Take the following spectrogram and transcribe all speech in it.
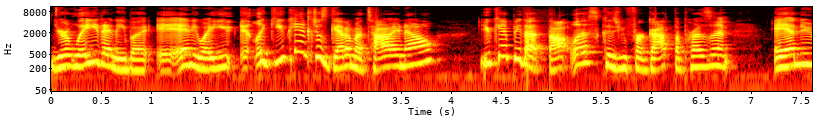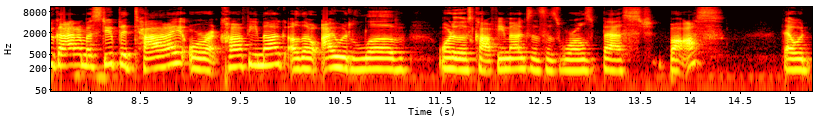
You're late anyway. Anyway, you like you can't just get him a tie now. You can't be that thoughtless because you forgot the present and you got him a stupid tie or a coffee mug. Although I would love one of those coffee mugs that says "World's Best Boss." That would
